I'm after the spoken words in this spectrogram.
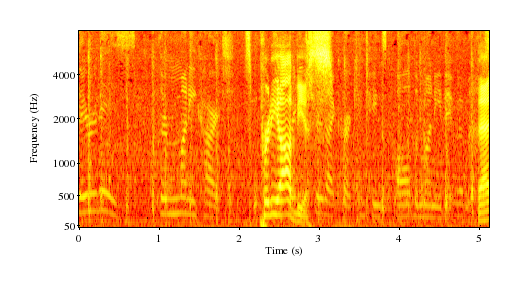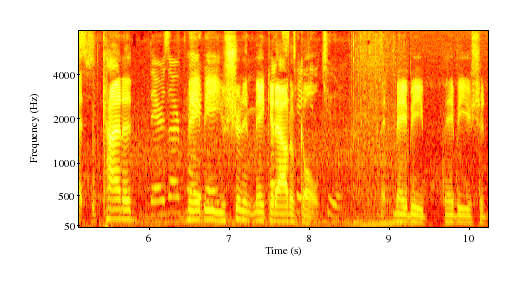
There it is. Their money cart. It's pretty Pretty obvious. sure that cart contains all the money they've amassed. That kind of There's our maybe you shouldn't make it Let's out of gold. to 'em. M- Maybe maybe you should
